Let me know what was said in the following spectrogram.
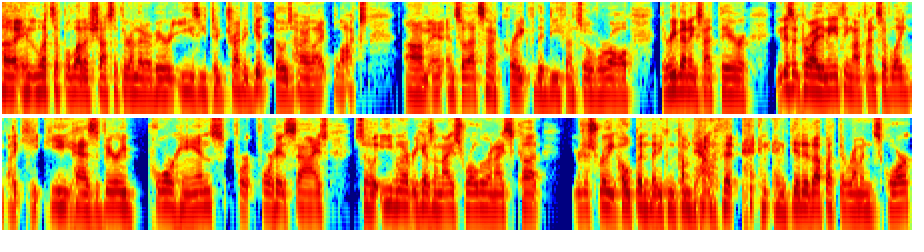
uh, and lets up a lot of shots at the rim that are very easy to try to get those highlight blocks. Um, and, and, so that's not great for the defense overall. The rebounding's not there. He doesn't provide anything offensively. Like he, he has very poor hands for, for his size. So even whenever he has a nice roller, a nice cut, you're just really hoping that he can come down with it and, and get it up at the rim and score.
